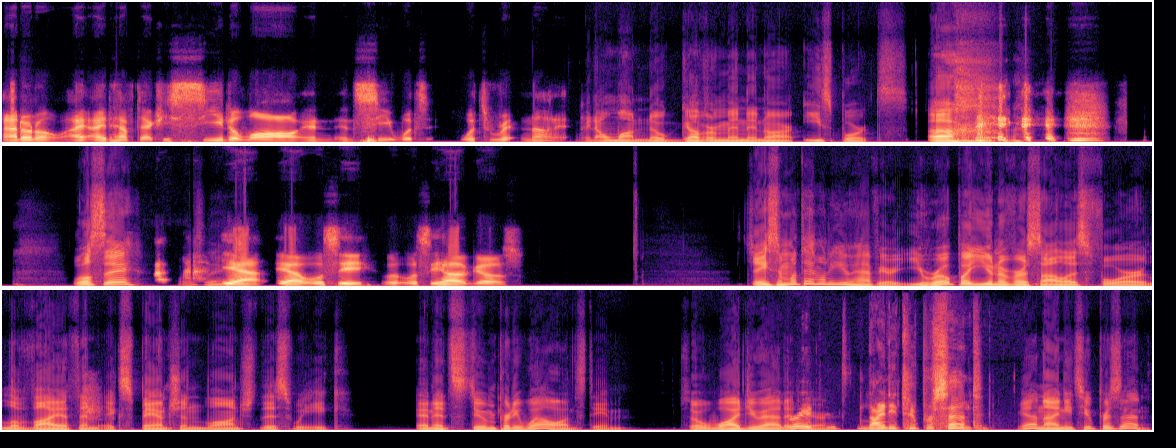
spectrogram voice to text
i don't know I, i'd have to actually see the law and, and see what's what's written on it. We don't want no government in our esports. Uh, we'll see. We'll see. yeah yeah we'll see we'll, we'll see how it goes Jason, what the hell do you have here? Europa Universalis for Leviathan expansion launched this week, and it's doing pretty well on Steam. So why'd you add it here? it's ninety-two percent. Yeah, ninety-two percent.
